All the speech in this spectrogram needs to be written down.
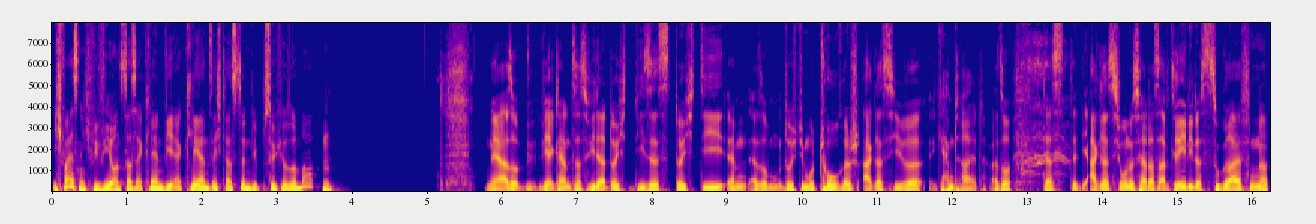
Ich weiß nicht, wie wir uns das erklären. Wie erklären sich das denn die Psychosomaten? Naja, also wir erklären uns das wieder durch dieses, durch die, ähm, also durch die motorisch aggressive Gehemmtheit. Also das, die Aggression ist ja das Adgredi, das Zugreifen, ne?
